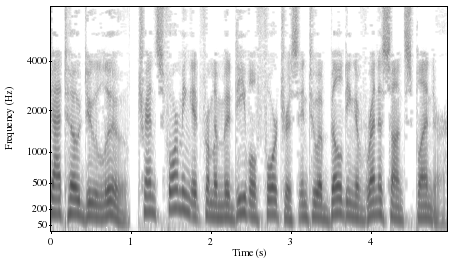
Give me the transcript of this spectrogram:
Château du Louvre, transforming it from a medieval fortress into a building of Renaissance splendor.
